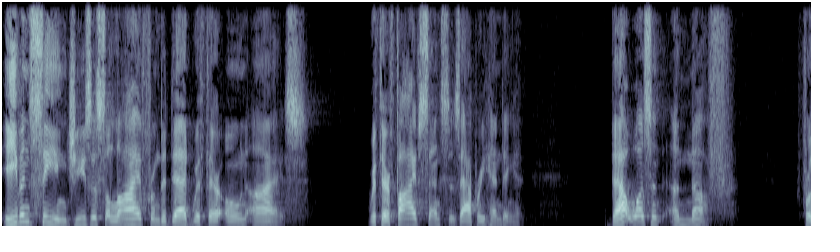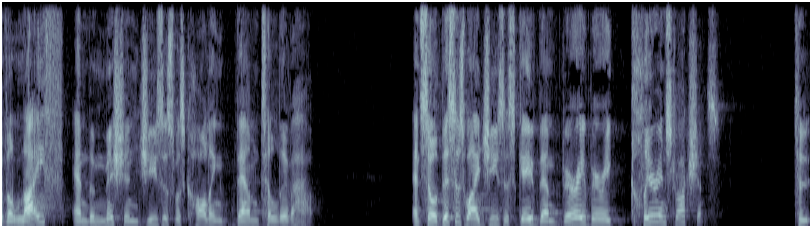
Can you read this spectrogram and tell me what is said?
Even seeing Jesus alive from the dead with their own eyes, with their five senses apprehending it, that wasn't enough for the life and the mission Jesus was calling them to live out. And so, this is why Jesus gave them very, very clear instructions. To,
